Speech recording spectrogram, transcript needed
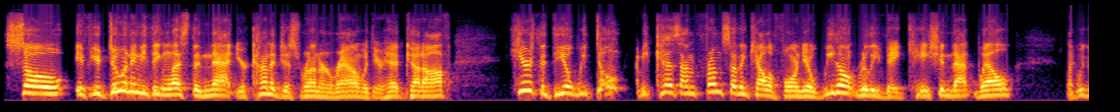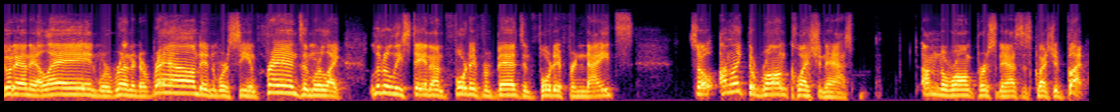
So if you're doing anything less than that, you're kind of just running around with your head cut off. Here's the deal: we don't because I'm from Southern California, we don't really vacation that well. Like we go down to LA and we're running around and we're seeing friends and we're like literally staying on four different beds and four different nights. So I'm like the wrong question to ask. I'm the wrong person to ask this question. But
